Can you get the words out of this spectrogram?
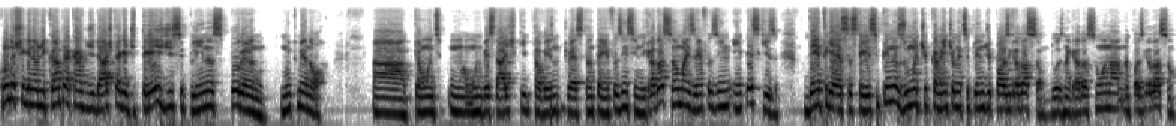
Quando eu cheguei na Unicamp, a carga didática era de três disciplinas por ano, muito menor. Ah, que é uma, uma, universidade que talvez não tivesse tanta ênfase em ensino de graduação, mas ênfase em, em, pesquisa. Dentre essas três disciplinas, uma tipicamente é uma disciplina de pós-graduação, duas na graduação, uma na, na pós-graduação.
